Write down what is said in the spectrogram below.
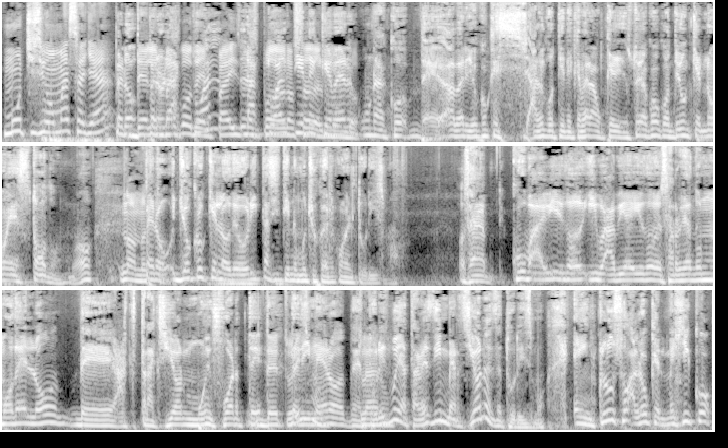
muchísimo más allá pero, del pero la del país la más poderoso tiene del que ver una co- eh, a ver yo creo que algo tiene que ver aunque estoy de acuerdo contigo en que no es todo no No, no pero yo creo que lo de ahorita sí tiene mucho que ver con el turismo o sea, Cuba había ido, iba- había ido desarrollando un modelo de extracción muy fuerte De turismo, dinero de claro. turismo y a través de inversiones de turismo. E incluso algo que en México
